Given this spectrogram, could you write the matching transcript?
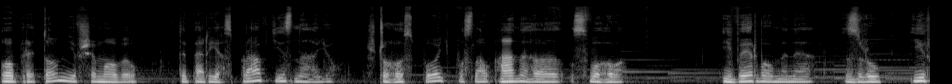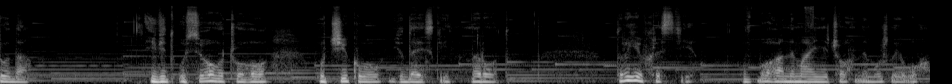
опритомнівши, мовив: Тепер я справді знаю, що Господь послав ангела свого і вирвав мене з рук Ірода і від усього, чого очікував юдейський народ. Дорогі в Христі, в Бога немає нічого неможливого.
